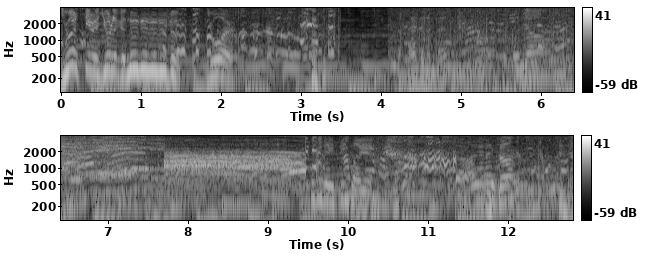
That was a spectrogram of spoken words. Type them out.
you are serious you're like no no no no no you are 가야 되는데 안녕 Who do they think I am? 진짜? 진짜?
